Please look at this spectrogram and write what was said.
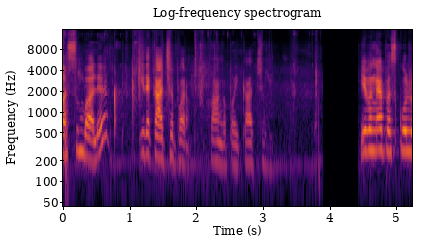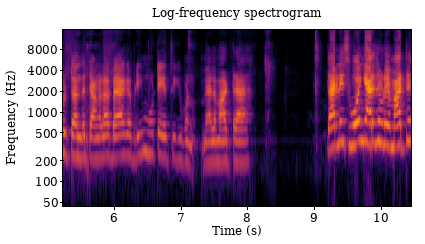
பசும்பால். இதை காய்ச்ச போகிறோம் வாங்க போய் காய்ச்சும். இவங்க இப்போ ஸ்கூல் விட்டு வந்துட்டாங்களா? பேக் அப்படி மூட்டையை தூக்கி போகணும் மேலே மாட்டுற. தரணிஸ் ஓங்கி அரைஞ்ச முடிய மாட்டு.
